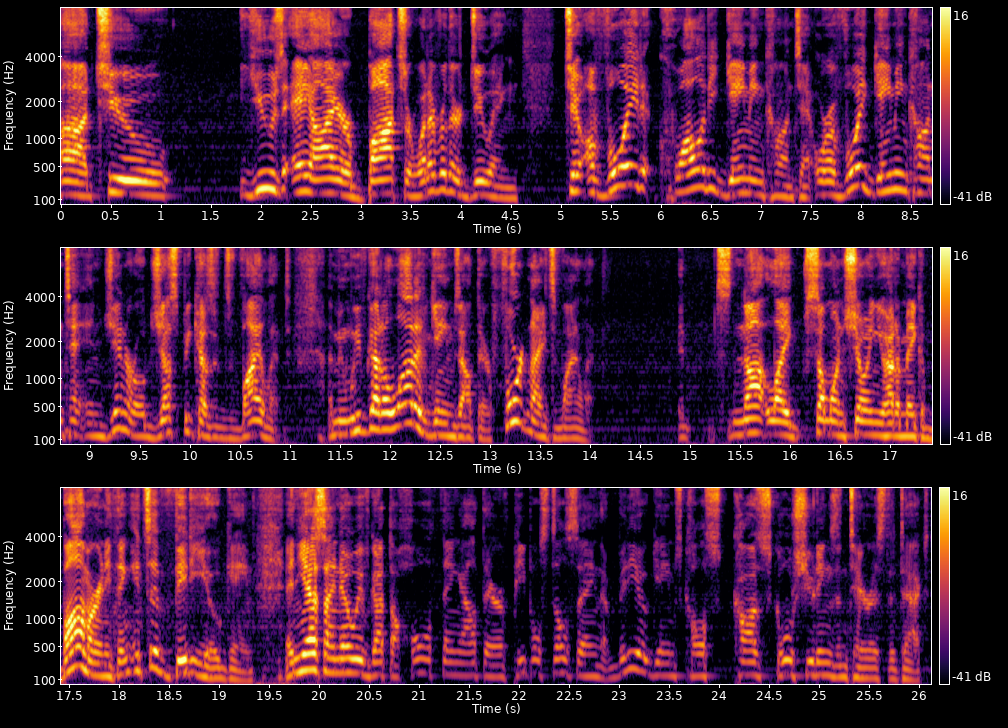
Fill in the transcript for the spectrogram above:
uh, to use AI or bots or whatever they're doing to avoid quality gaming content or avoid gaming content in general just because it's violent. I mean, we've got a lot of games out there. Fortnite's violent it's not like someone showing you how to make a bomb or anything. It's a video game. And yes, I know we've got the whole thing out there of people still saying that video games cause, cause school shootings and terrorist attacks.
